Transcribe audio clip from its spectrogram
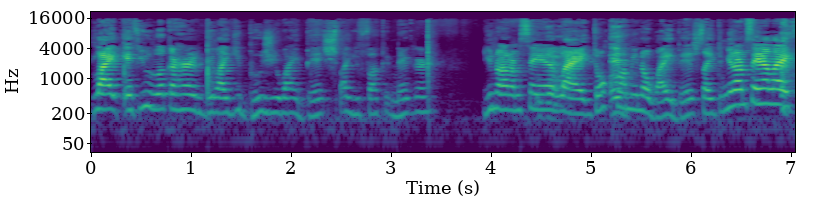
like if you look at her and be like, "You bougie white bitch," like you fucking nigger. You know what I'm saying? Yeah. Like, don't call And- me no white bitch. Like, you know what I'm saying? Like,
